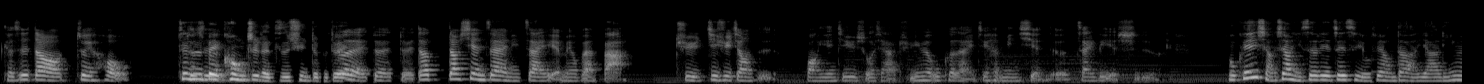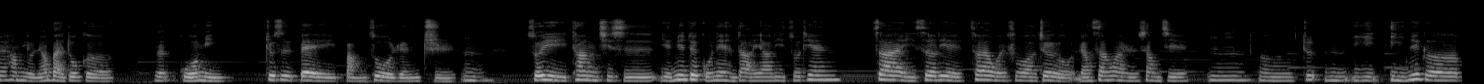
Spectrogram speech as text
可是到最后。这是被控制的资讯，对不对？对对对，到到现在你再也没有办法去继续这样子谎言继续说下去，因为乌克兰已经很明显的在劣势了。我可以想象以色列这次有非常大的压力，因为他们有两百多个人国民就是被绑做人质，嗯，所以他们其实也面对国内很大的压力。昨天。在以色列特拉维夫啊，就有两三万人上街，嗯嗯、呃，就嗯以以那个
